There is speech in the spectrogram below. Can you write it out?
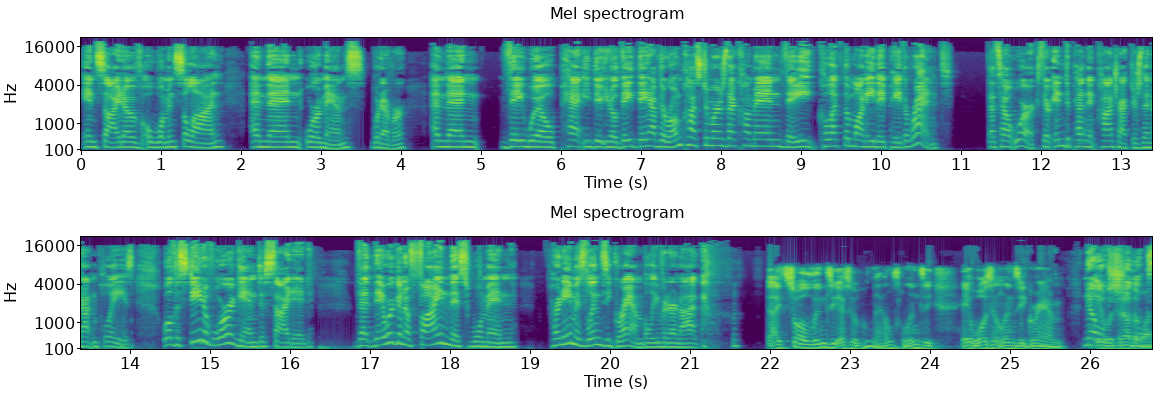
inside of a woman's salon and then, or a man's, whatever. And then they will pay, you know, they, they have their own customers that come in, they collect the money, they pay the rent. That's how it works. They're independent contractors. They're not employees. Well, the state of Oregon decided that they were going to find this woman. Her name is Lindsey Graham, believe it or not. I saw Lindsey. I said, "Who the hell's Lindsey?" It wasn't Lindsey Graham. No, it was another one.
